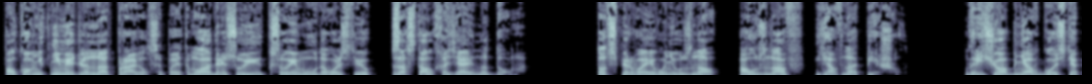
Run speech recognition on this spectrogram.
Полковник немедленно отправился по этому адресу и, к своему удовольствию, застал хозяина дома. Тот сперва его не узнал, а узнав, явно опешил. Горячо обняв гостя,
